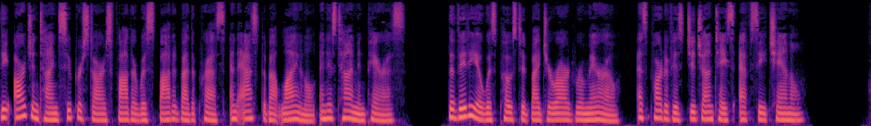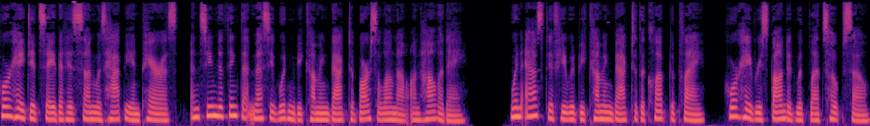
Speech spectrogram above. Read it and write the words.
the Argentine superstar's father was spotted by the press and asked about Lionel and his time in Paris. The video was posted by Gerard Romero, as part of his Jijantes FC channel. Jorge did say that his son was happy in Paris and seemed to think that Messi wouldn't be coming back to Barcelona on holiday. When asked if he would be coming back to the club to play, Jorge responded with Let's hope so.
